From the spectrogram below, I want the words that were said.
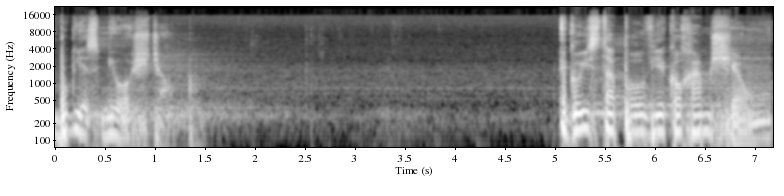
Bóg jest miłością. Egoista powie: Kocham się.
